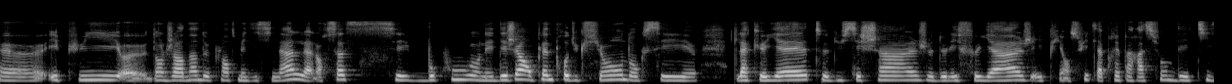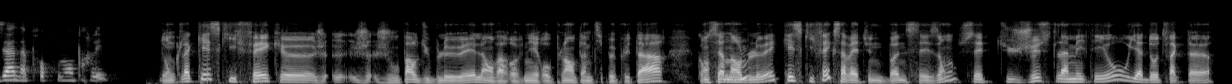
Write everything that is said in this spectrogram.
Euh, et puis euh, dans le jardin de plantes médicinales, alors ça c'est beaucoup, on est déjà en pleine production, donc c'est de la cueillette, du séchage, de l'effeuillage et puis ensuite la préparation des tisanes à proprement parler. Donc là, qu'est-ce qui fait que, je, vous parle du bleuet, là on va revenir aux plantes un petit peu plus tard. Concernant le mhm. bleuet, qu'est-ce qui fait que ça va être une bonne saison? C'est juste la météo ou il y a d'autres facteurs?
